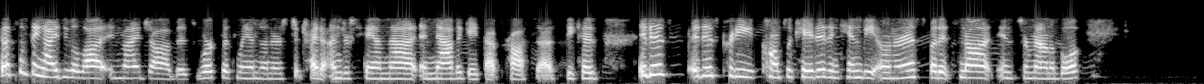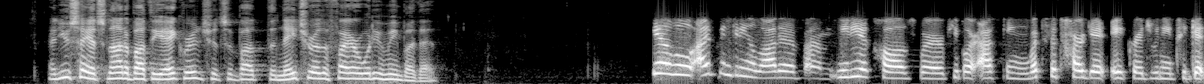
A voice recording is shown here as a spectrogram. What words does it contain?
that's something I do a lot in my job is work with landowners to try to understand that and navigate that process because it is it is pretty complicated and can be onerous, but it's not insurmountable. And you say it's not about the acreage, it's about the nature of the fire. What do you mean by that? Yeah, well, I've been getting a lot of um, media calls where people are asking, what's the target acreage we need to get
